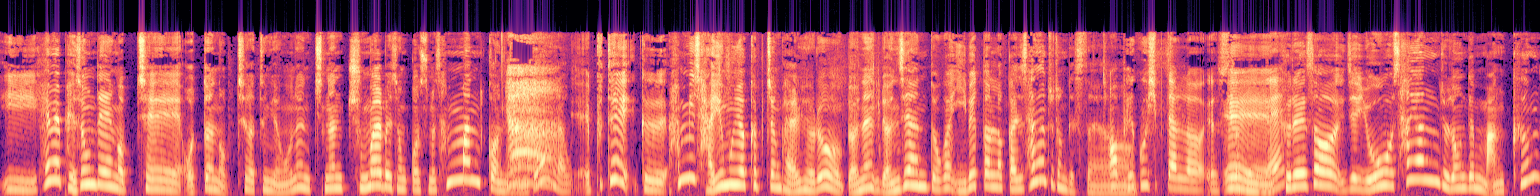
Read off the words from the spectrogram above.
이 해외 배송 대행 업체 어떤 업체 같은 경우는 지난 주말 배송 건수는 3만 건 정도라고 FTA 그 한미 자유무역 협정 발효로 면 면세 한도가 200달러까지 상향 조정됐어요. 어, 150달러였었는데. 네, 그래서 이제 요 상향 조정된 만큼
